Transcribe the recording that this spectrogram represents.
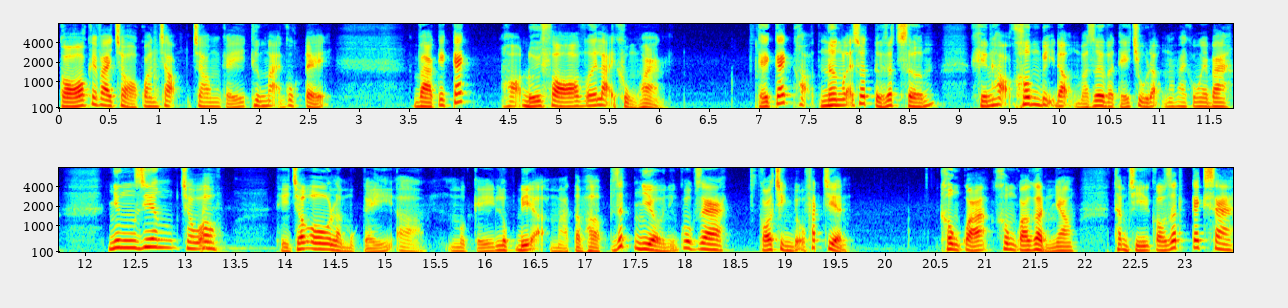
có cái vai trò quan trọng trong cái thương mại quốc tế và cái cách họ đối phó với lại khủng hoảng. Cái cách họ nâng lãi suất từ rất sớm khiến họ không bị động và rơi vào thế chủ động năm 2023 nhưng riêng châu Âu thì châu Âu là một cái uh, một cái lục địa mà tập hợp rất nhiều những quốc gia có trình độ phát triển không quá không quá gần nhau thậm chí có rất cách xa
